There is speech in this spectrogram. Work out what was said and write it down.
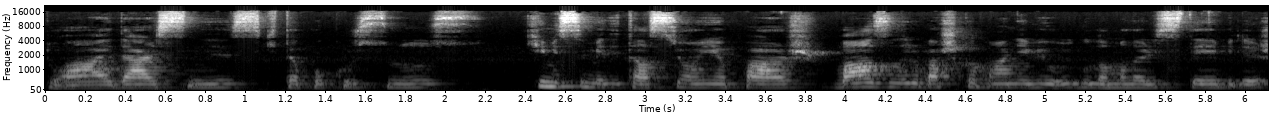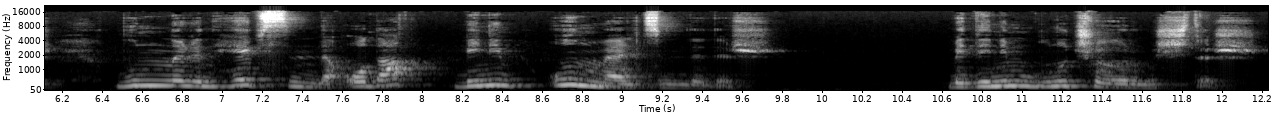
dua edersiniz, kitap okursunuz, kimisi meditasyon yapar, bazıları başka manevi uygulamalar isteyebilir. Bunların hepsinde odak benim umveltimdedir. Bedenim bunu çağırmıştır.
